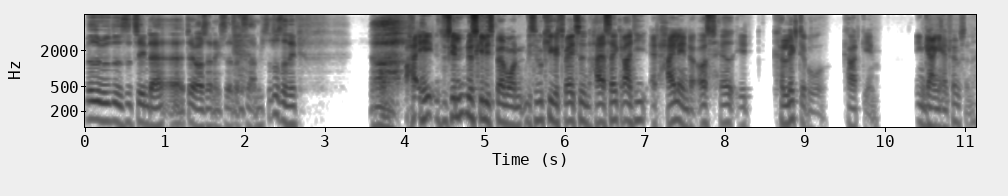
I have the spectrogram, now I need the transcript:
med udvidelse til endda. Øh, det er også annonceret med det samme. Så det er sådan lidt, Oh. Hey, nu, skal, nu skal jeg lige spørge morgen, hvis vi kigger tilbage i tiden, har jeg så ikke ret i, at Highlander også havde et collectible card game en gang i 90'erne?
